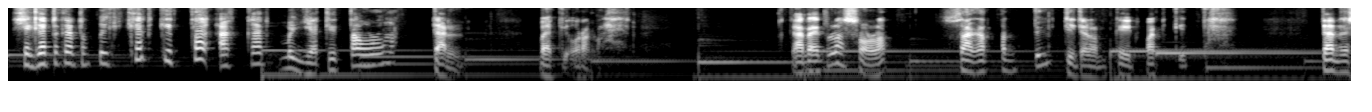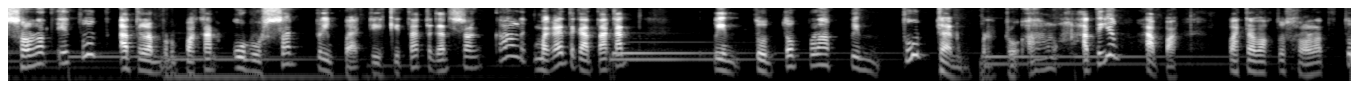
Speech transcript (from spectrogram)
Sehingga dengan demikian kita akan menjadi tauladan bagi orang lain. Karena itulah sholat sangat penting di dalam kehidupan kita dan sholat itu adalah merupakan urusan pribadi kita dengan sang kalik. Makanya dikatakan pintu tutuplah pintu dan berdoa. Artinya apa? Pada waktu sholat itu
